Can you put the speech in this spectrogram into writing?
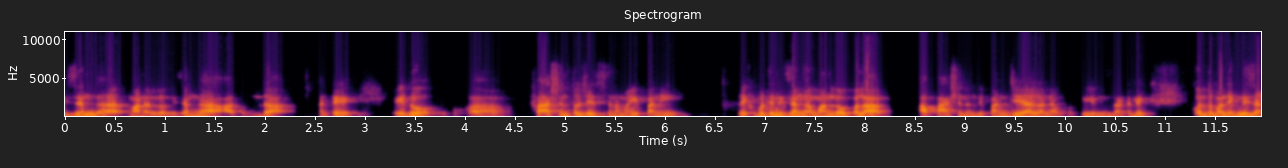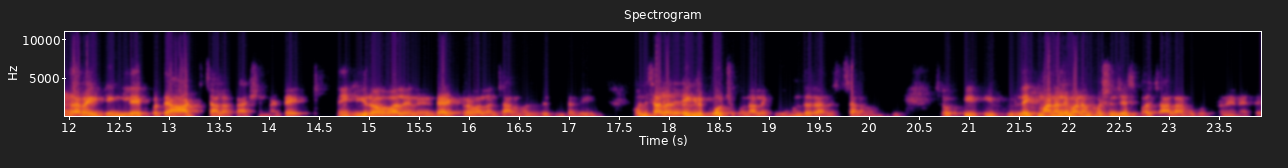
నిజంగా మనలో నిజంగా అది ఉందా? అంటే ఏదో ఒక ఫ్యాషన్తో చేస్తున్నామా ఈ పని లేకపోతే నిజంగా మన లోపల ఆ ప్యాషన్ ఉంది పని చేయాలనే ఒక ఫీలింగ్ ఉంది? అంటే లైక్ కొంతమందికి నిజంగా రైటింగ్ లేకపోతే ఆర్ట్ చాలా ప్యాషన్ అంటే నేను హీరో అవ్వాలి నేను డైరెక్టర్ అవ్వాలని చాలా మందికి ఉంటుంది కొన్నిసార్లు అది ఎగిరిపోవచ్చు కొన్నాళ్ళకి ముందర చాలా మందికి. సో లైక్ మనల్ని మనం క్వశ్చన్ చేసుకోవాలి చాలా అనుకుంటున్నాను నేనైతే.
